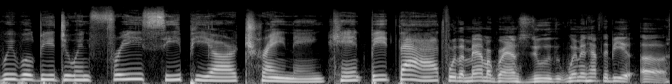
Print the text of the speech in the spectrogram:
We will be doing free CPR training. Can't beat that. For the mammograms, do women have to be a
